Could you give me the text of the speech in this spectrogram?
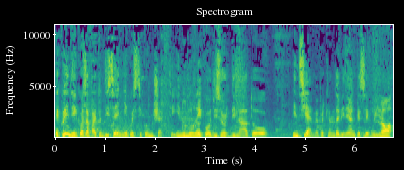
E quindi cosa fai? Tu disegni questi concetti in un esatto. unico disordinato insieme perché non devi neanche seguire. No,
